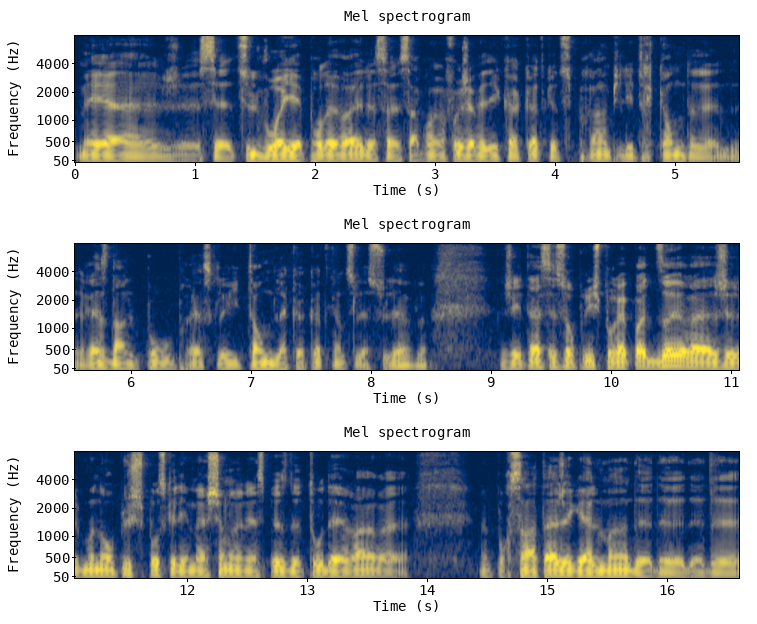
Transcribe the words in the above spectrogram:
Mais euh, je, tu le voyais pour de vrai. C'est la première fois que j'avais des cocottes que tu prends puis les trichomes restent dans le pot presque. Là, ils tombent de la cocotte quand tu la soulèves. J'ai été assez surpris. Je pourrais pas te dire, moi non plus, je suppose que les machines ont une espèce de taux d'erreur, un pourcentage également de, de, de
